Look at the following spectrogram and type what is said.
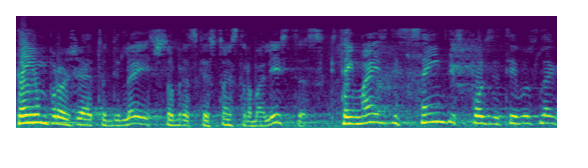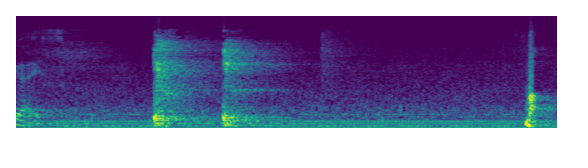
tem um projeto de lei sobre as questões trabalhistas que tem mais de 100 dispositivos legais. Bom,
